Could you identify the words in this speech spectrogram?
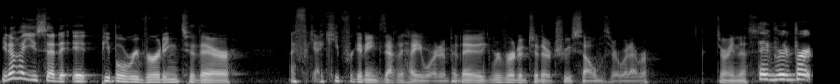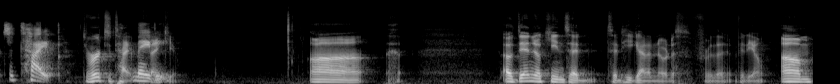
you know how you said it, people reverting to their, I, forget, I keep forgetting exactly how you worded it, but they reverted to their true selves or whatever during this. They revert to type. Divert to type. Maybe. Thank you. Uh, oh, Daniel Keene said said he got a notice for the video. Um,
